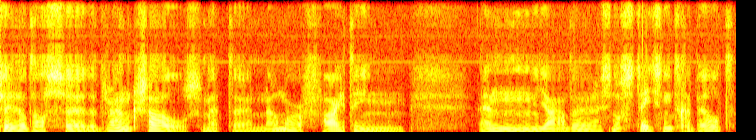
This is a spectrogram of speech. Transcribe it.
Dat was eh, de Drunk Souls met eh, No More Fighting. En ja, er is nog steeds niet gebeld.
